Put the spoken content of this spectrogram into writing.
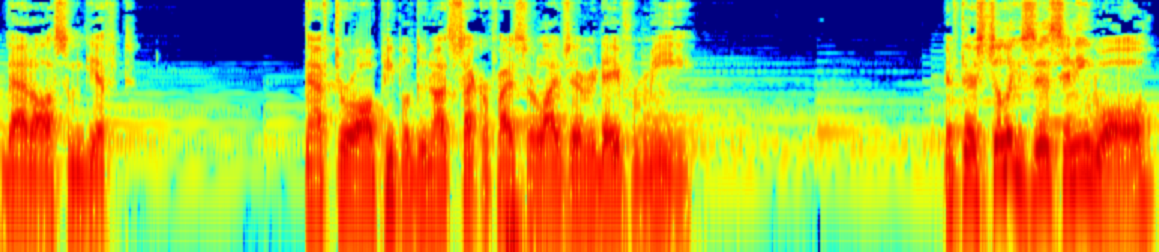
that awesome gift. After all, people do not sacrifice their lives every day for me. If there still exists any wall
